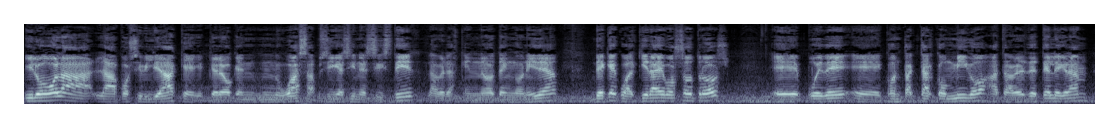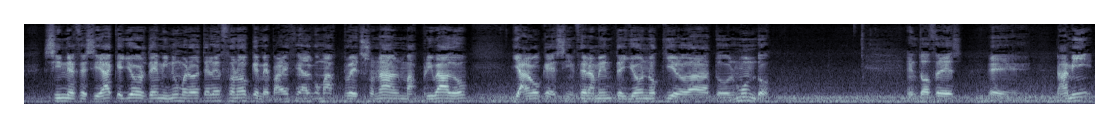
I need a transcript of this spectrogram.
y luego la, posibilidad, que creo que en WhatsApp sigue sin existir, la verdad es que no tengo ni idea, de que cualquiera de vosotros eh, puede eh, contactar conmigo a través de Telegram sin necesidad que yo os dé mi número de teléfono, que me parece algo más personal, más privado y algo que sinceramente yo no quiero dar a todo el mundo. Entonces, a mí,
